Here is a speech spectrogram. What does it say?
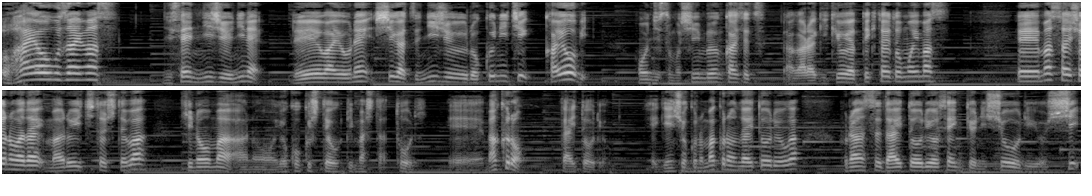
おはようございます。2022年、令和4年4月26日火曜日。本日も新聞解説、ながら聞きをやっていきたいと思います。えー、まず最初の話題、丸一としては、昨日、まあ、あの、予告しておりました通り、えー、マクロン大統領、現職のマクロン大統領がフランス大統領選挙に勝利をし、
